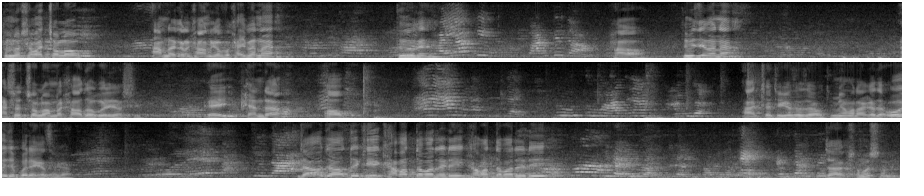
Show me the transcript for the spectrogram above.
তোমরা সবাই চলো। আমরা এখন খাওয়ান খাব খাইবে না? তুমি হ্যাঁ। তুমি যাবে না? আসো চলো আমরা খাওয়া দাওয়া করে আসি। এই ফ্যানটা অফ। আচ্ছা ঠিক আছে, যাও, তুমি আমার আগে যাও। ওই যে পড়ে গেছে গা। যাও যাও, দেখি, খাবার দাবার রেডি খাবার দাবার রেডি যাক, সমস্যা নেই।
